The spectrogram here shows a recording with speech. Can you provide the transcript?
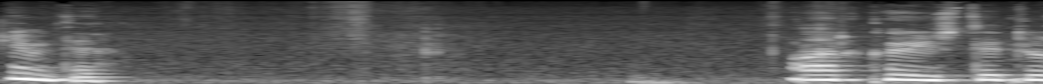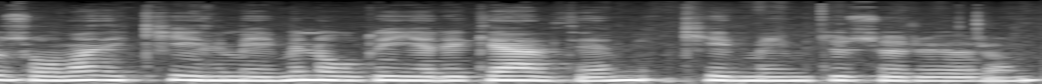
Şimdi arka yüzde düz olan iki ilmeğimin olduğu yere geldim. İki ilmeğimi düz örüyorum.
